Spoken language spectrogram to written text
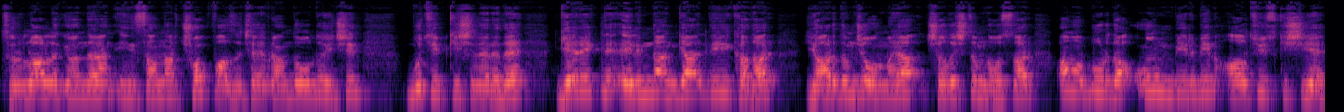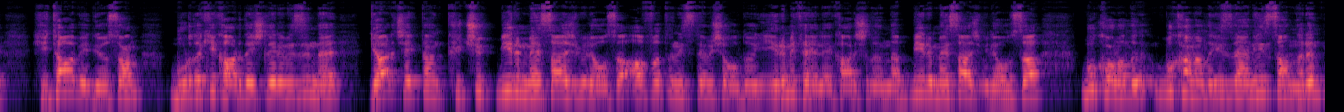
tırlarla gönderen insanlar çok fazla çevremde olduğu için bu tip kişilere de gerekli elimden geldiği kadar yardımcı olmaya çalıştım dostlar. Ama burada 11.600 kişiye hitap ediyorsam buradaki kardeşlerimizin de gerçekten küçük bir mesaj bile olsa AFAD'ın istemiş olduğu 20 TL karşılığında bir mesaj bile olsa bu kanalı bu kanalı izleyen insanların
